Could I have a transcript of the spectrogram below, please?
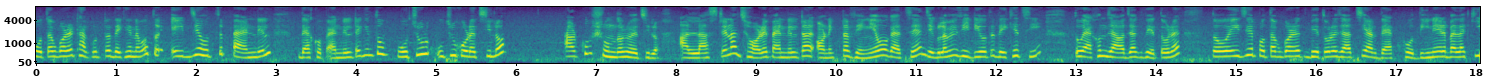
প্রতাপগড়ে ঠাকুরটা দেখে নেব। তো এই যে হচ্ছে প্যান্ডেল দেখো প্যান্ডেলটা কিন্তু প্রচুর উঁচু করেছিল। আর খুব সুন্দর হয়েছিল। আর লাস্টে না ঝড়ে প্যান্ডেলটা অনেকটা ভেঙেও গেছে, যেগুলো আমি ভিডিওতে দেখেছি। তো এখন যাওয়া যাক ভেতরে। তো এই যে প্রতাপগড়ের ভেতরে যাচ্ছি, আর দেখো দিনের বেলা কি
